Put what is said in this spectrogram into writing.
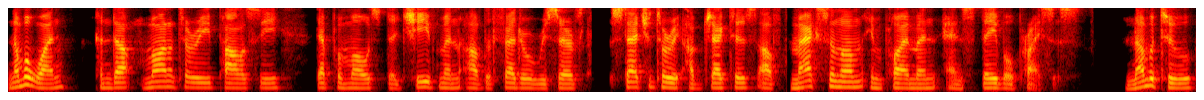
Number one, conduct monetary policy that promotes the achievement of the Federal Reserve's statutory objectives of maximum employment and stable prices. Number two,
